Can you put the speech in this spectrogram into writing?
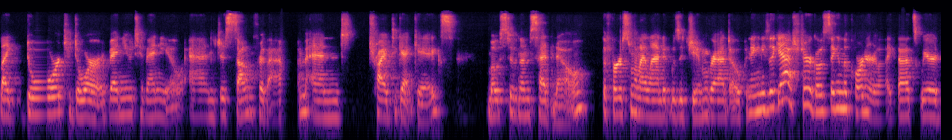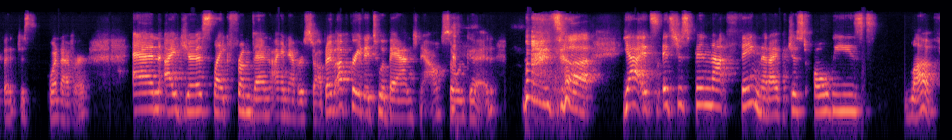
like door to door, venue to venue, and just sung for them and tried to get gigs. Most of them said no. The first one I landed was a gym grand opening. And he's like, Yeah, sure, go sing in the corner. Like, that's weird, but just whatever. And I just like from then I never stopped. I've upgraded to a band now, so we're good. but uh, yeah, it's it's just been that thing that I've just always loved.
